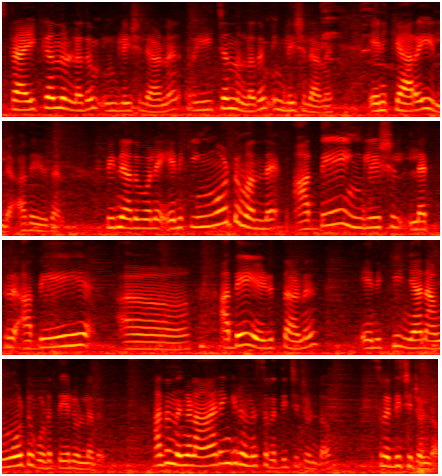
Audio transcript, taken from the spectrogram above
സ്ട്രൈക്ക് എന്നുള്ളതും ഇംഗ്ലീഷിലാണ് റീച്ച് എന്നുള്ളതും ഇംഗ്ലീഷിലാണ്. എനിക്കറിയില്ല അത് എഴുതാൻ. പിന്നെ അതുപോലെ എനിക്ക് ഇങ്ങോട്ട് വന്ന അതേ ഇംഗ്ലീഷിൽ ലെറ്റർ അതേ അതേ എഴുത്താണ് എനിക്ക് ഞാൻ അങ്ങോട്ട് കൊടുത്തതിലുള്ളത്. അത് നിങ്ങൾ ആരെങ്കിലും ഒന്ന് ശ്രദ്ധിച്ചിട്ടുണ്ടോ? ശ്രദ്ധിച്ചിട്ടുണ്ടോ?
